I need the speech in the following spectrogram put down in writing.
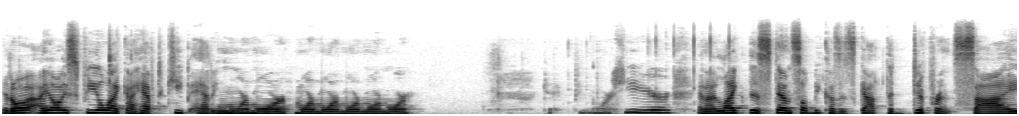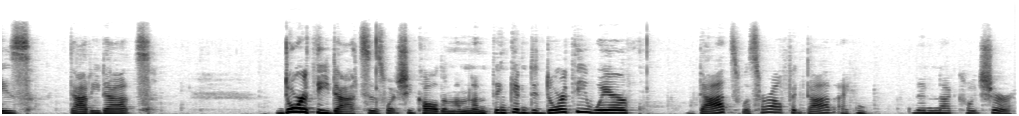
It, I always feel like I have to keep adding more, more, more, more, more, more, more. Okay, a few more here. And I like this stencil because it's got the different size dotty dots. Dorothy dots is what she called them. I'm, I'm thinking, did Dorothy wear dots? Was her outfit dot? I can, I'm not quite sure.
